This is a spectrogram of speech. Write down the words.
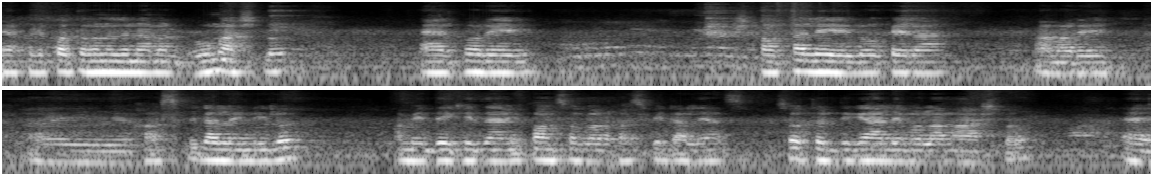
এরপরে কতক্ষণের জন্য আমার ঘুম আসলো, এরপরে সকালে লোকেরা আমারে এই হসপিটালে নিল। আমি দেখি যে আমি পঞ্চগড় হসপিটালে আছি। চতুর্দিকে আলিমুলামা আসলো। এই।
